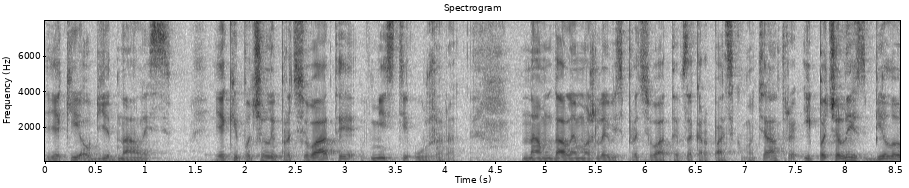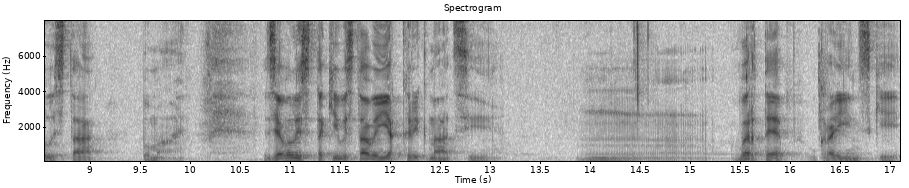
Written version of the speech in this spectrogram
які об'єднались, які почали працювати в місті Ужгород. Нам дали можливість працювати в Закарпатському театрі і почали з білого листа бумаги. З'явились такі вистави, як Крик нації, вертеп український,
